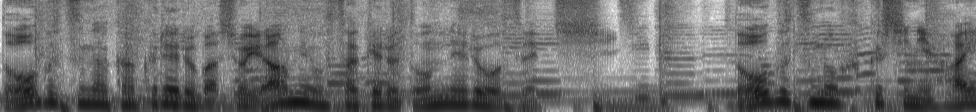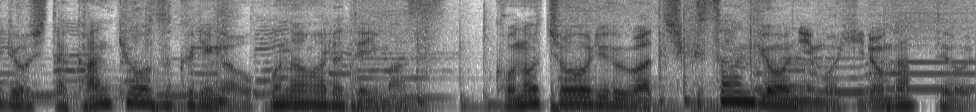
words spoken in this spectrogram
動物が隠れる場所や雨を避けるトンネルを設置し動物の福祉に配慮した環境づくりが行われています。この潮流は畜産業にも広がっており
